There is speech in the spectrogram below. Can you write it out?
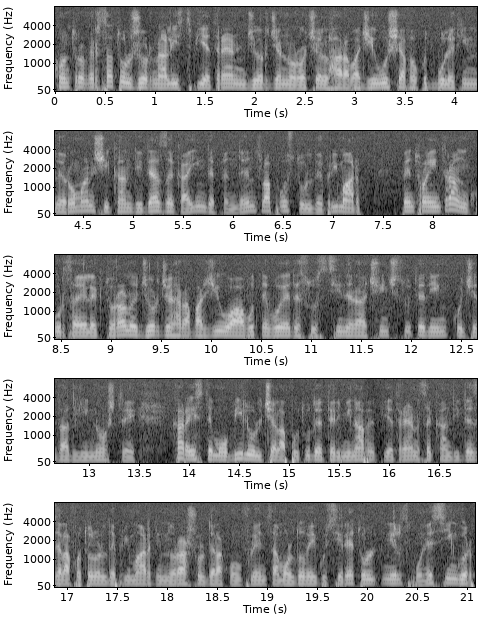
Controversatul jurnalist pietrean George Norocel Harabagiu și-a făcut buletin de roman și candidează ca independent la postul de primar. Pentru a intra în cursa electorală, George Harabagiu a avut nevoie de susținerea 500 din concetadinii noștri. Care este mobilul ce l-a putut determina pe Pietrean să candideze la fotolul de primar din orașul de la confluența Moldovei cu Siretul, ne-l spune singur.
